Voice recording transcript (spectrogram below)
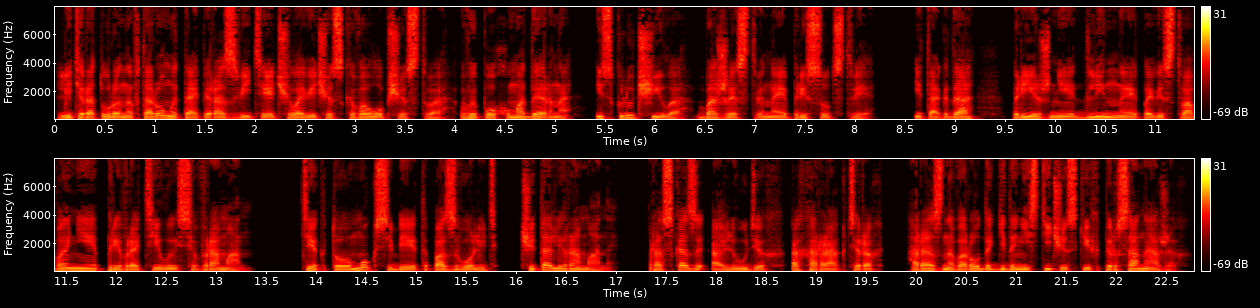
Литература на втором этапе развития человеческого общества в эпоху модерна исключила божественное присутствие. И тогда прежнее длинное повествование превратилось в роман. Те, кто мог себе это позволить, читали романы, рассказы о людях, о характерах, о разного рода гедонистических персонажах.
